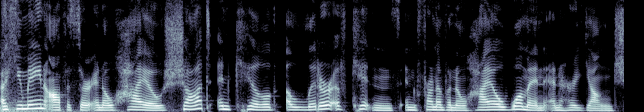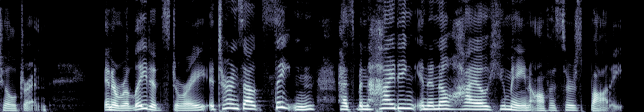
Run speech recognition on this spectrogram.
A humane officer in Ohio shot and killed a litter of kittens in front of an Ohio woman and her young children. In a related story, it turns out Satan has been hiding in an Ohio humane officer's body.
